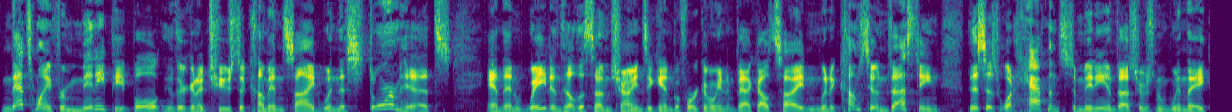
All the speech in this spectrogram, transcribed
And that's why for many people, they're going to choose to come inside when the storm hits and then wait until the sun shines again before going and back outside. And when it comes to investing, this is what happens to many investors when they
